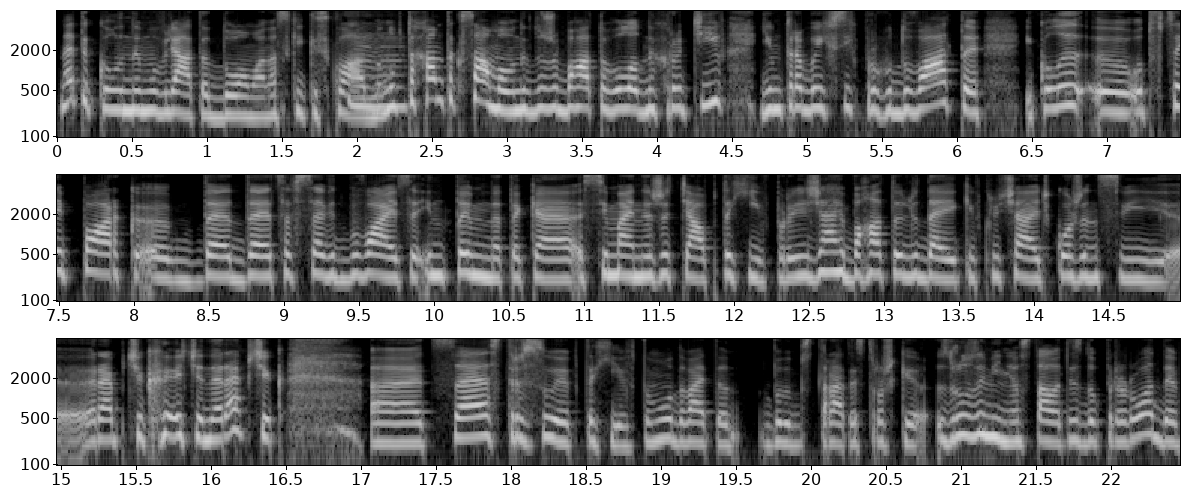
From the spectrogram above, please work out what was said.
Знаєте, коли немовлята вдома, наскільки складно. Мгм. Ну, птахам так само, у них дуже багато голодних ротів, їм треба їх всіх прогодувати. І коли е, от в цей парк, е, де, де це все відбувається, інтимне таке сімейне життя птахів, приїжджає багато людей, які включають кожен свій е, репчик чи не репчик, е, це стресує птахів. Тому давайте будемо старатись трошки з розумінням ставитись до природи.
